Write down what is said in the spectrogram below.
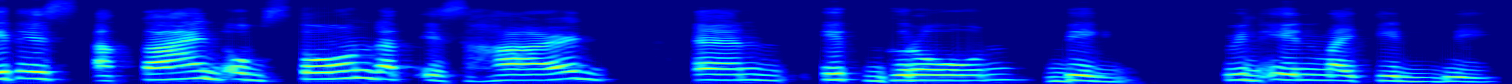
It is a kind of stone that is hard and it grown big within my kidney.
